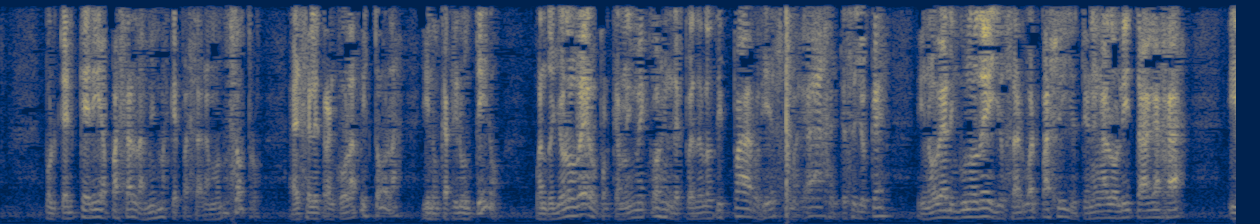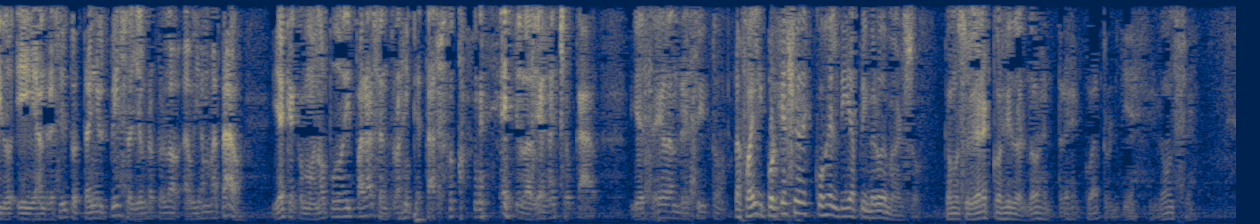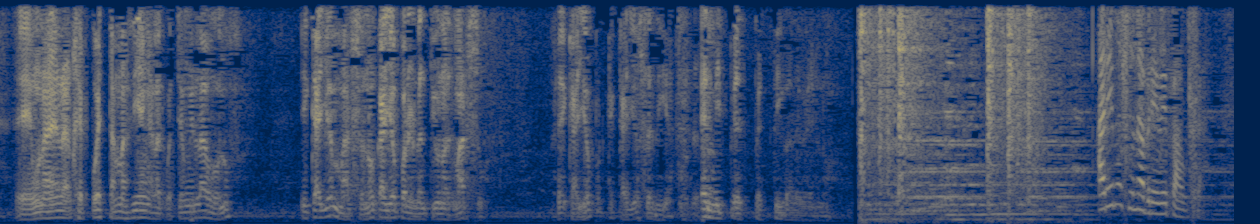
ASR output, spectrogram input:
porque él quería pasar las mismas que pasáramos nosotros. A él se le trancó la pistola y nunca tiró un tiro. Cuando yo lo veo, porque a mí me cogen después de los disparos y eso, me agajan, qué sé yo qué, y no veo a ninguno de ellos, salgo al pasillo, tienen a Lolita agajada y, y Andresito está en el piso, yo creo que lo habían matado y es que como no pudo disparar, se entró a inquietazo con ellos, lo habían chocado. Y ese era Andresito. Rafael, ¿y por qué se escoge el día primero de marzo? Como si hubiera escogido el 2, el 3, el 4, el 10, el 11. Eh, una era respuesta más bien a la cuestión en la ONU. Y cayó en marzo, no cayó por el 21 de marzo. Se cayó porque cayó ese día. Es mi perspectiva de verlo. Haremos una breve pausa.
